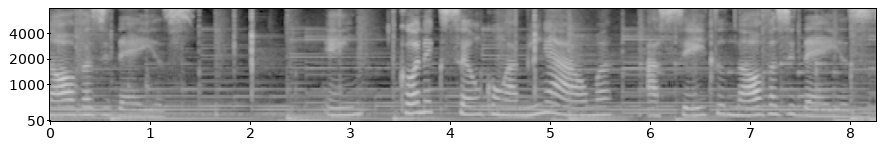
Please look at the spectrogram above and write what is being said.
novas ideias. Em conexão com a minha alma, aceito novas ideias.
